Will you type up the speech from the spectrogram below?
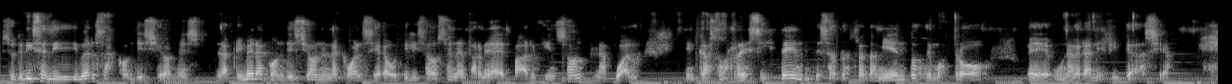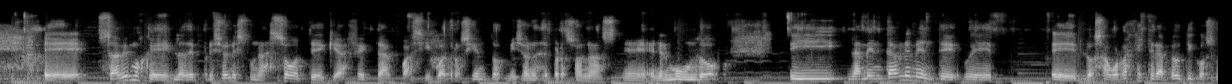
se utiliza en diversas condiciones. La primera condición en la cual se ha utilizado es en la enfermedad de Parkinson, en la cual en casos resistentes a los tratamientos demostró eh, una gran eficacia. Eh, sabemos que la depresión es un azote que afecta a casi 400 millones de personas eh, en el mundo y lamentablemente eh, los abordajes terapéuticos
